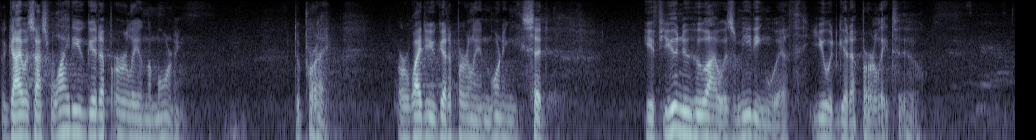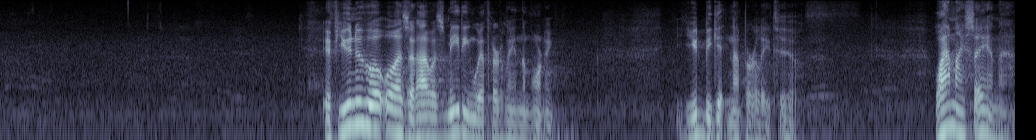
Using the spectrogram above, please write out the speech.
The guy was asked, Why do you get up early in the morning to pray? Or why do you get up early in the morning? He said, If you knew who I was meeting with, you would get up early too. If you knew who it was that I was meeting with early in the morning, you'd be getting up early too. Why am I saying that?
